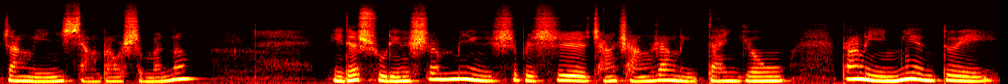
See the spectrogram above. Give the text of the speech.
让您想到什么呢？你的属灵生命是不是常常让你担忧？当你面对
